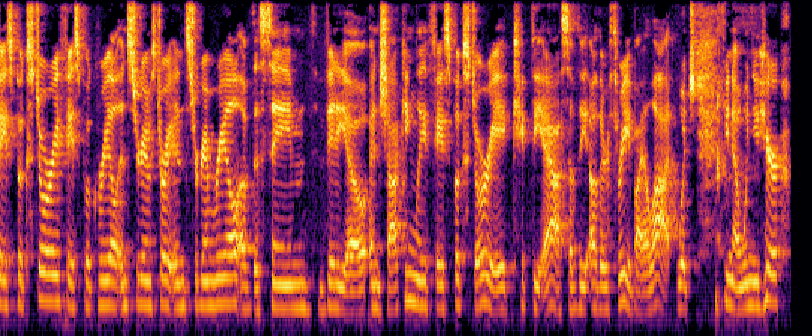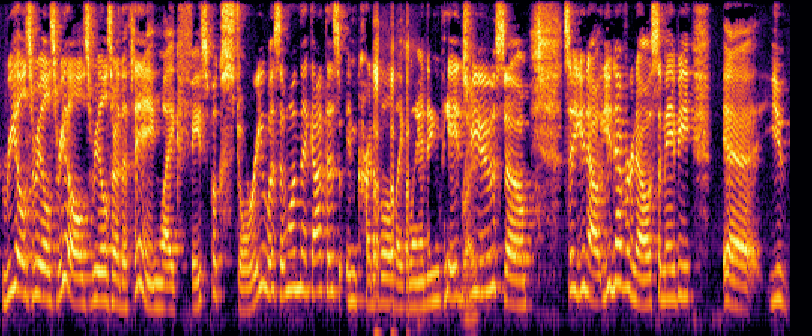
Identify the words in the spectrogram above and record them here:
Facebook story, Facebook reel, Instagram story, Instagram reel of the same video. And shockingly, Facebook story kicked the ass of the other three by a lot, which, you know, when you hear reels, reels, reels, reels are the thing, like Facebook story was the one that got this incredible like landing page Right. view. So, so, you know, you never know. So maybe uh, you,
